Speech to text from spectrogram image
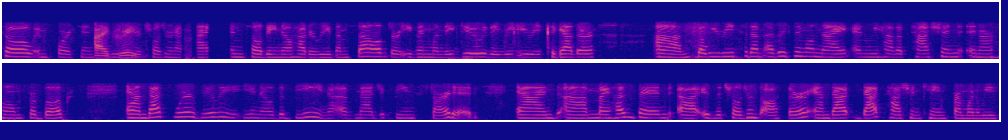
so important I to agree. read to your children at night until they know how to read themselves, or even when they do, they read you read together. Um, but we read to them every single night, and we have a passion in our home for books, and that's where really, you know, the bean of Magic Bean started. And um, my husband uh, is a children's author, and that that passion came from when we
